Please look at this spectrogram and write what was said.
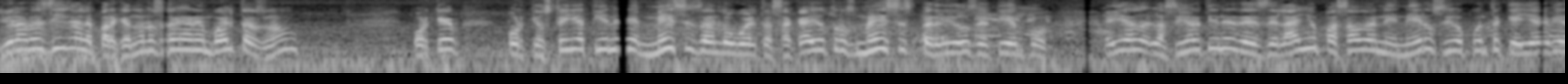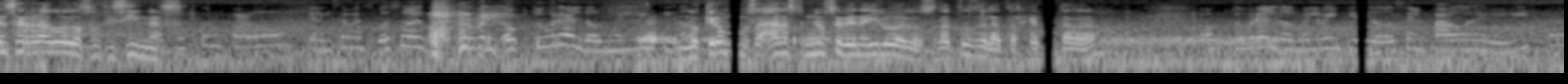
De una vez dígale para que no nos salgan en vueltas, ¿no? ¿Por qué? Porque usted ya tiene meses dando vueltas. Acá hay otros meses perdidos de tiempo. Ella, la señora tiene desde el año pasado, en enero, se dio cuenta que ya habían cerrado las oficinas. Octubre, octubre del 2022. No quiero, ah, no se ven ahí lo de los datos de la tarjeta, ¿verdad? Octubre del 2022 el pago de mi visa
